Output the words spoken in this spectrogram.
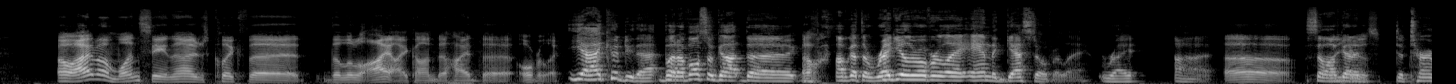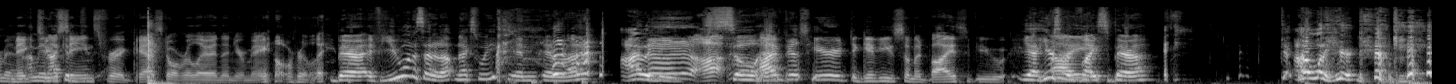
Oh, I'm on one scene, then I just click the the little eye icon to hide the overlay. Yeah, I could do that, but I've also got the Oh. I've got the regular overlay and the guest overlay, right? Uh, Oh. so Well, I've got to determine. Make I mean, two I could. scenes for a guest overlay and then your main overlay. Barra, if you want to set it up next week and, and run it, I would No, be no, no, I, so happy. I'm just here to give you some advice if you. Yeah, here's some advice, Barra. I don't want to hear it. Okay.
